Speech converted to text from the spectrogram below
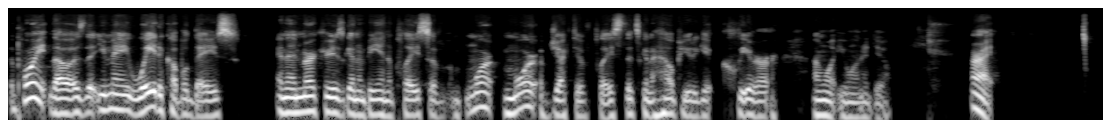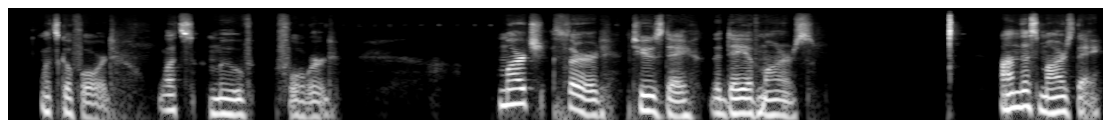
The point, though, is that you may wait a couple days, and then Mercury is going to be in a place of more more objective place that's going to help you to get clearer on what you want to do. All right, let's go forward. Let's move forward. March 3rd, Tuesday, the day of Mars. On this Mars day,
